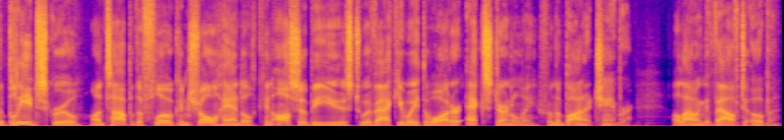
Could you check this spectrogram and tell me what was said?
The bleed screw on top of the flow control handle can also be used to evacuate the water externally from the bonnet chamber, allowing the valve to open.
